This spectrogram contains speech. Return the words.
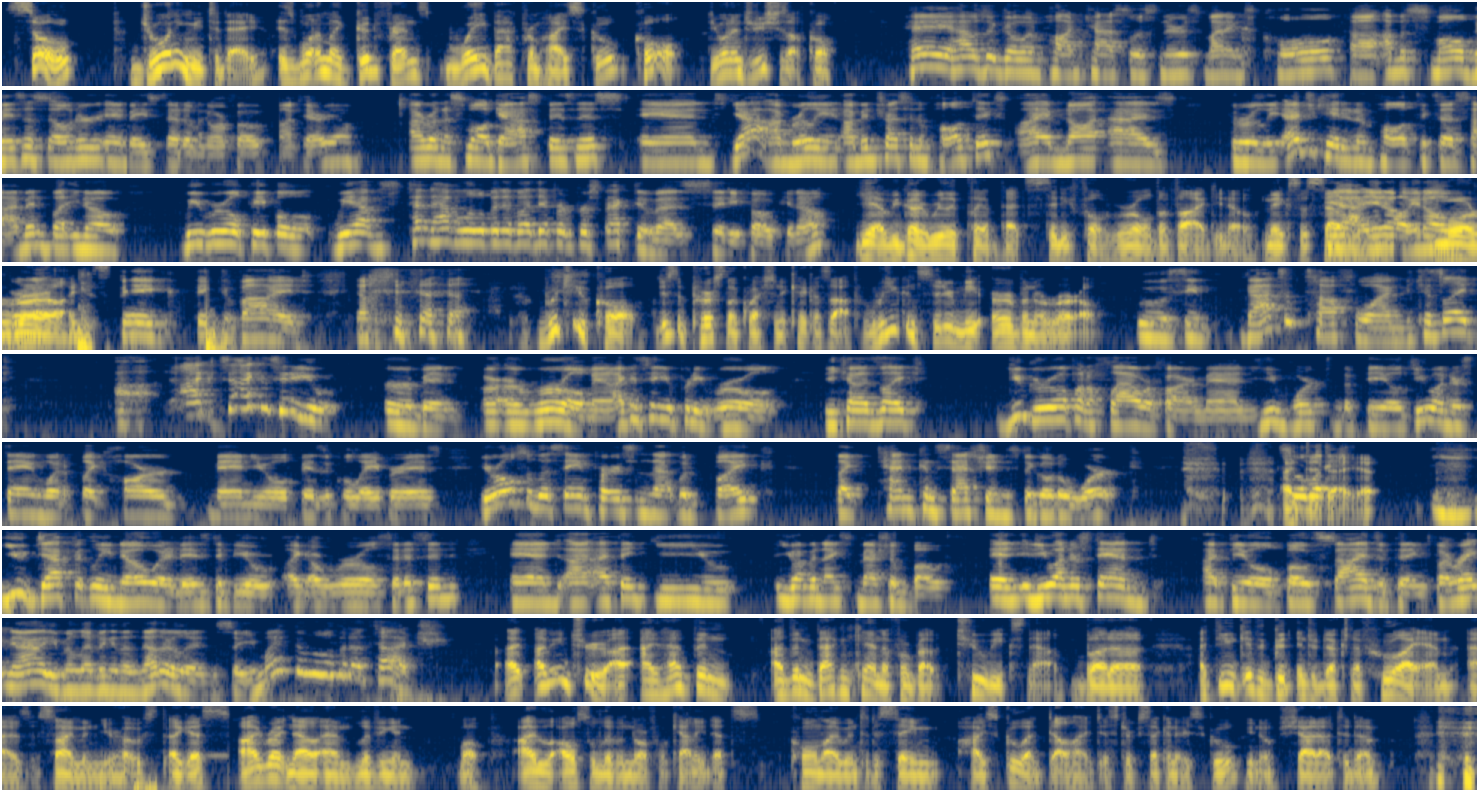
So, joining me today is one of my good friends way back from high school, Cole. Do you want to introduce yourself, Cole? Hey, how's it going, podcast listeners? My name's Cole. Uh, I'm a small business owner in based out of Norfolk, Ontario. I run a small gas business, and yeah, I'm really I'm interested in politics. I am not as thoroughly educated in politics as Simon, but you know, we rural people we have tend to have a little bit of a different perspective as city folk, you know. Yeah, we got to really play up that city folk rural divide. You know, makes us sound yeah, you know, you know, more rural. I guess. Big, big divide. would you call just a personal question to kick us off? Would you consider me urban or rural? Ooh, see, that's a tough one because like, I I, I consider you urban or, or rural, man. I consider you pretty rural because like you grew up on a flower farm, man. You've worked in the fields. You understand what like hard manual physical labor is. You're also the same person that would bike like 10 concessions to go to work. I did like, that, yeah. You definitely know what it is to be a, like a rural citizen, and I, I think you you have a nice mesh of both, and you understand. I feel both sides of things, but right now you've been living in the Netherlands, so you might be a little bit out of touch. I, I mean, true. I, I have been I've been back in Canada for about two weeks now, but uh, I think you give a good introduction of who I am as Simon, your host, I guess. I right now am living in, well, I also live in Norfolk County. That's Cole and I went to the same high school at Delhi District Secondary School. You know, shout out to them.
